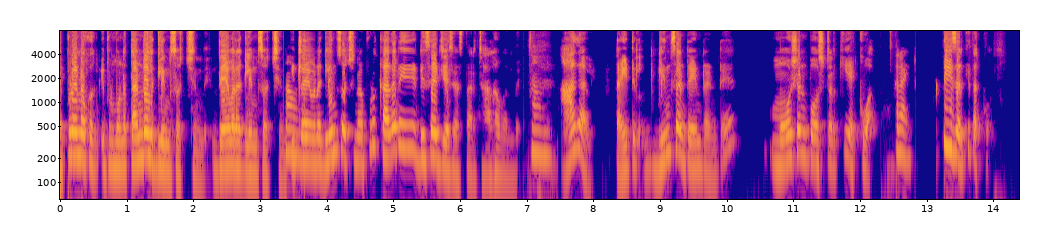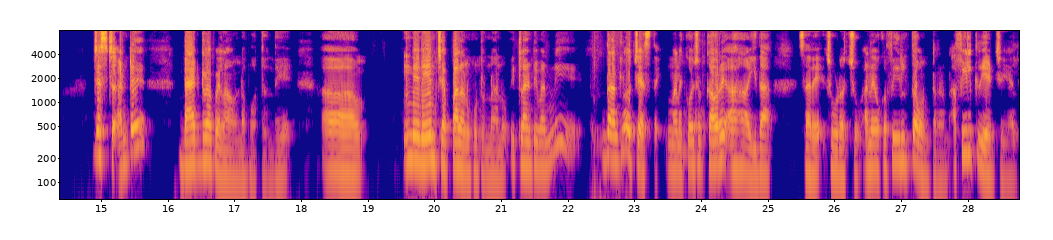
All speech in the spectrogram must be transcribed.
ఎప్పుడైనా ఒక ఇప్పుడు మొన్న తండేలు గ్లిమ్స్ వచ్చింది దేవర గ్లిమ్స్ వచ్చింది. ఇట్లా ఏమైనా గ్లిమ్స్ వచ్చినప్పుడు కథని డిసైడ్ చేసేస్తారు చాలా మంది ఆగాలి. టైటిల్ గ్లిమ్స్ అంటే ఏంటంటే మోషన్ పోస్టర్కి ఎక్కువ. రైట్ టీజర్కి తక్కువ. జస్ట్ అంటే బ్యాక్ డ్రాప్ ఎలా ఉండబోతుంది నేనేం చెప్పాలనుకుంటున్నాను ఇట్లాంటివన్నీ దాంట్లో వచ్చేస్తాయి. మనకు కొంచెం కవర్ ఆహా ఇదా సరే చూడొచ్చు అనే ఒక ఫీల్తో ఉంటారండి ఆ ఫీల్ క్రియేట్ చేయాలి.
